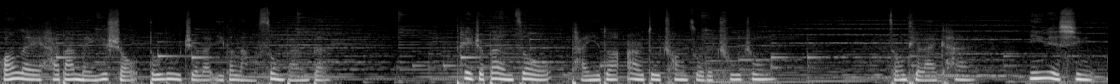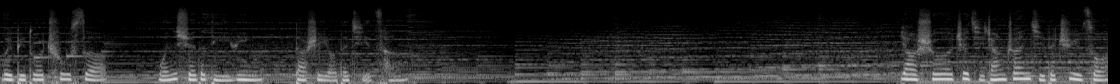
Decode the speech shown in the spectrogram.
黄磊还把每一首都录制了一个朗诵版本，配着伴奏弹一段二度创作的初衷。总体来看。音乐性未必多出色，文学的底蕴倒是有的几层。要说这几张专辑的制作，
